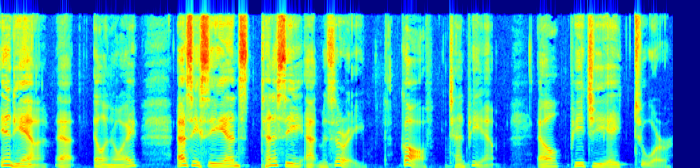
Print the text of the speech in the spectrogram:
Indiana at Illinois. SECN Tennessee at Missouri. Golf, 10 p.m. LPGA Tour,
